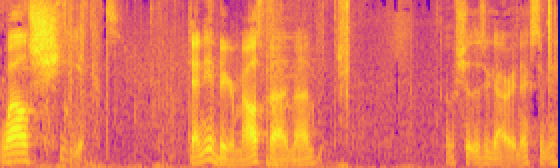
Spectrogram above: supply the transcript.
Well, shit. I need a bigger mouse pad, man. Oh shit, there's a guy right next to me.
